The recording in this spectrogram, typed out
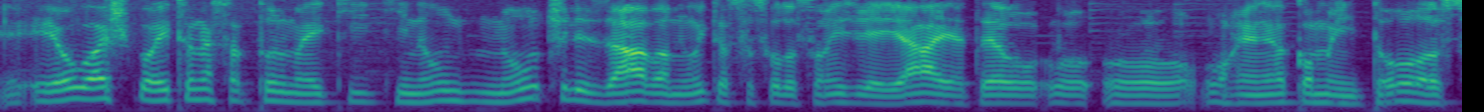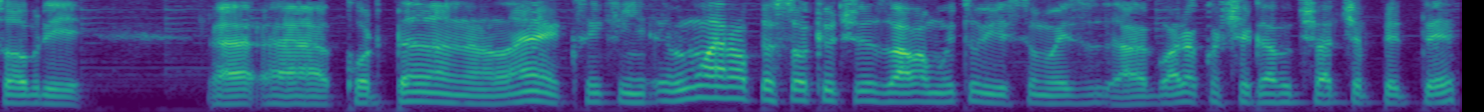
eu acho que eu entro nessa turma aí que, que não, não utilizava muito essas soluções de AI, até o, o, o Renan comentou sobre é, é, Cortana, Alex, enfim, eu não era uma pessoa que utilizava muito isso, mas agora com a chegada do ChatGPT,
